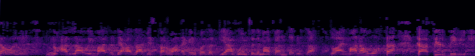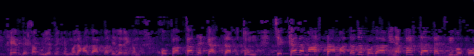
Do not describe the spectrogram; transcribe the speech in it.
کولې نو الله وی ما د عذاب اس پروانه کوي خو زه بیا مو چې ما بنده دي ځه دعا ما نه غوښته کافر دی خیر دې قبول کړي مل عذاب به لری کوم خو فقد کذبتم چې کله ما ستا مدد کو داغې نه پس تا تکذیب کو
